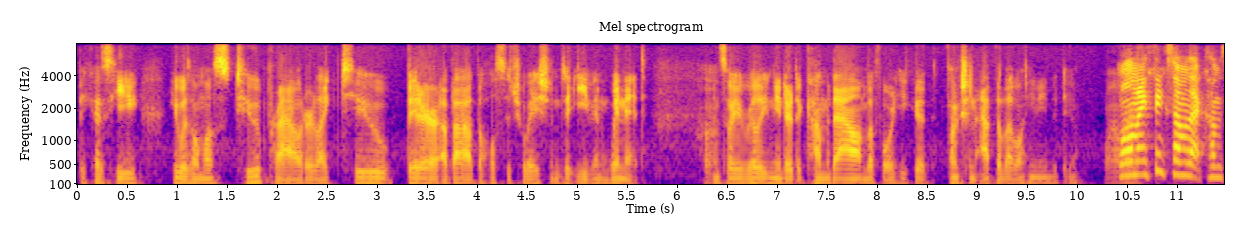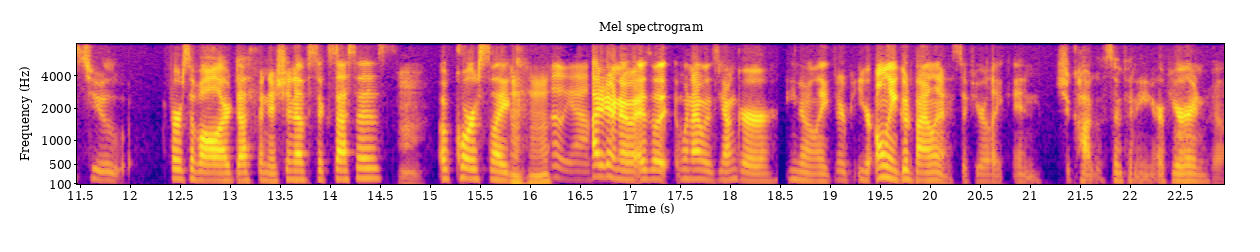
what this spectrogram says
because he he was almost too proud or like too bitter about the whole situation to even win it. Huh. And so he really needed to come down before he could function at the level he needed to. Wow, Well, and. I think some of that comes to, first of all, our definition of successes. Mm. Of course, like Mhm. Oh yeah. I don't know, as a when I was younger, you know, like you're, you're only a good violinist if you're like in Chicago Symphony or if you're Oh, in Yeah.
